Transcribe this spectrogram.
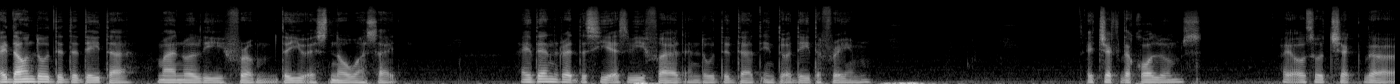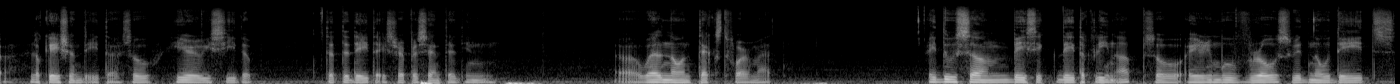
I downloaded the data manually from the US NOAA site. I then read the CSV file and loaded that into a data frame. I checked the columns. I also checked the location data. So here we see the that the data is represented in a well-known text format. I do some basic data cleanup. So I remove rows with no dates.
